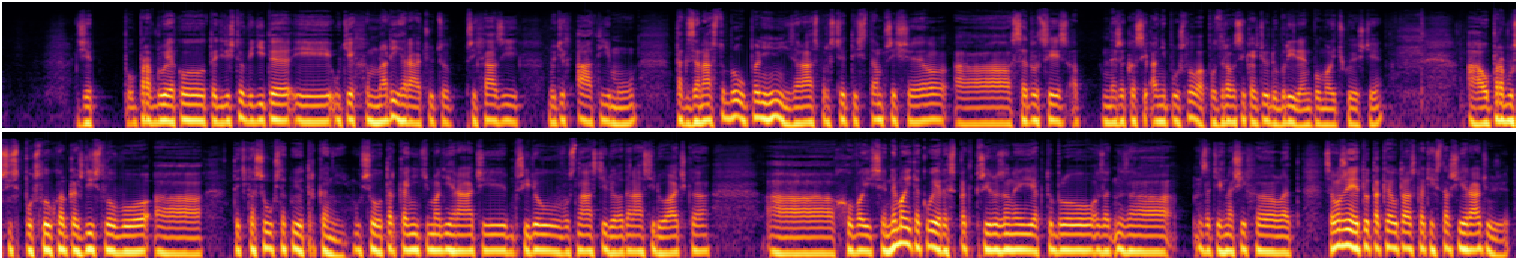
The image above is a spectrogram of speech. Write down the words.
Že opravdu jako teď, když to vidíte i u těch mladých hráčů, co přichází do těch A týmů, tak za nás to bylo úplně jiný. Za nás prostě ty jsi tam přišel a sedl si a neřekl si ani půl slova. Pozdravil si každý dobrý den, pomaličku ještě. A opravdu si poslouchal každý slovo a teďka jsou už takový otrkaní. Už jsou otrkaní ti mladí hráči, přijdou v 18, 19 do Ačka a chovají se, nemají takový respekt přirozený, jak to bylo za, za, za těch našich let. Samozřejmě je to také otázka těch starších hráčů, že?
